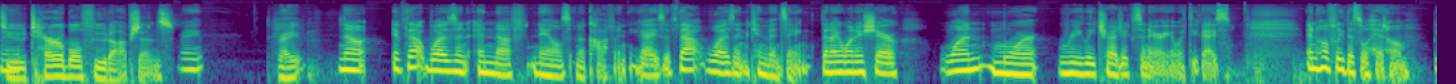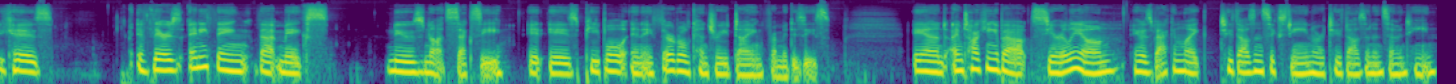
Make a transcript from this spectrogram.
right. to terrible food options. Right. Right. Now, if that wasn't enough nails in a coffin, you guys, if that wasn't convincing, then I want to share one more really tragic scenario with you guys. And hopefully this will hit home because if there's anything that makes news not sexy, it is people in a third world country dying from a disease. And I'm talking about Sierra Leone. It was back in like 2016 or 2017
